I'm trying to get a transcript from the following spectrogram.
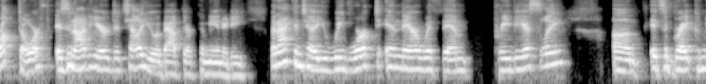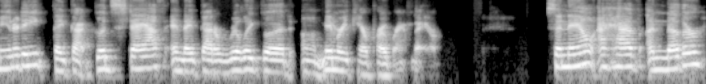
Brockdorf is not here to tell you about their community, but I can tell you we've worked in there with them previously. Um, it's a great community. They've got good staff and they've got a really good um, memory care program there. So now I have another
